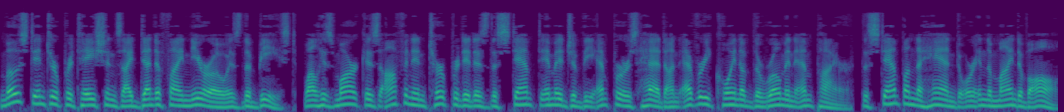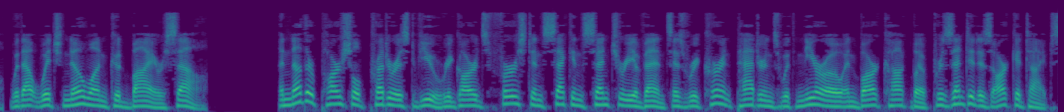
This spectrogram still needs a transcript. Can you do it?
Most interpretations identify Nero as the beast, while his mark is often interpreted as the stamped image of the emperor's head on every coin of the Roman Empire, the stamp on the hand or in the mind of all, without which no one could buy or sell. Another partial preterist view regards 1st and 2nd century events as recurrent patterns with Nero and Bar Kokhba presented as archetypes.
